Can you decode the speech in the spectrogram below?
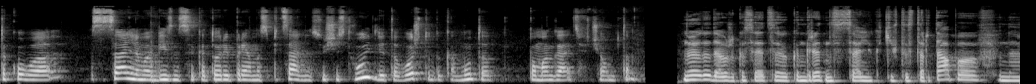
такого социального бизнеса, который прямо специально существует для того, чтобы кому-то помогать в чем-то. Ну, это да, уже касается конкретно социальных каких-то стартапов, да.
